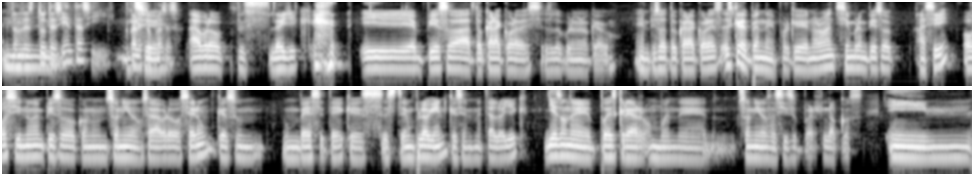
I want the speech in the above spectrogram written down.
Entonces tú te mm, sientas y ¿cuál es tu proceso? Abro pues Logic y empiezo a tocar acordes, es lo primero que hago. Empiezo a tocar acordes. Es que depende, porque normalmente siempre empiezo así o si no empiezo con un sonido. O sea, abro Serum, que es un, un BST, que es este, un plugin que se mete a Logic. Y es donde puedes crear un buen de sonidos así súper locos. Y mm,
